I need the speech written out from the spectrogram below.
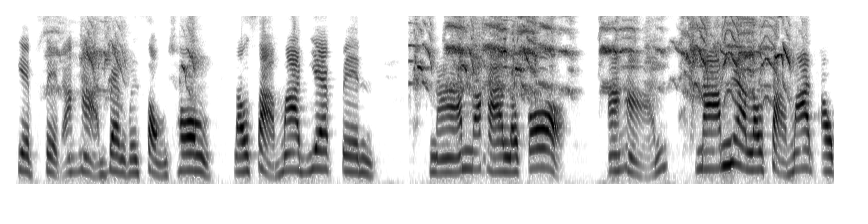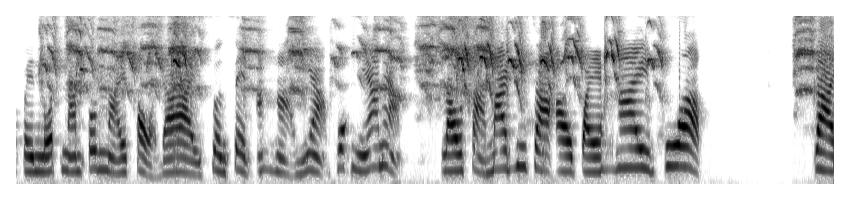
เก็บเศษอาหารแบ่งเป็นสองช่อง เราสามารถแยกเป็นน้ำนะคะ แล้วก็ อาหาร น้ำเนี่ยเราสามารถเอาไปลดน้ำต้นไม้ต่อได้ ส่วนเศษอาหารเนี่ยพวกนี้เนี่ยเราสามารถที่จะเอาไปให้พวกไก่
